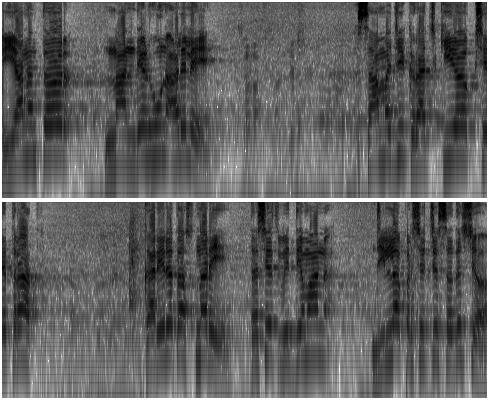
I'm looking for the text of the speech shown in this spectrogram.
यानंतर नांदेडहून आलेले सामाजिक राजकीय क्षेत्रात कार्यरत असणारे तसेच विद्यमान जिल्हा परिषदचे सदस्य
